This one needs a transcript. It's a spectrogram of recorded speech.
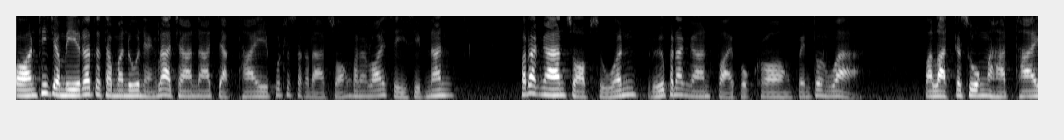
ก่อนที่จะมีรัฐธรรมนูญแห่งราชอาณาจักรไทยพุทธศักราช 2540 นั้น พนักงานสอบสวน หรือพนักงานฝ่ายปกครอง เป็นต้นว่าปลัดกระทรวงมหาดไทย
